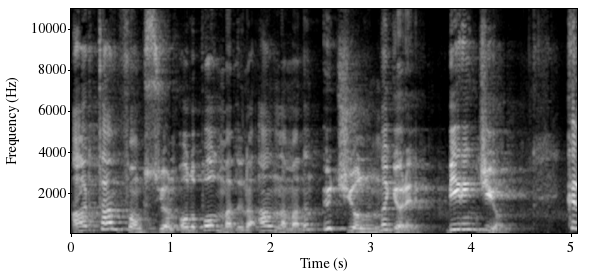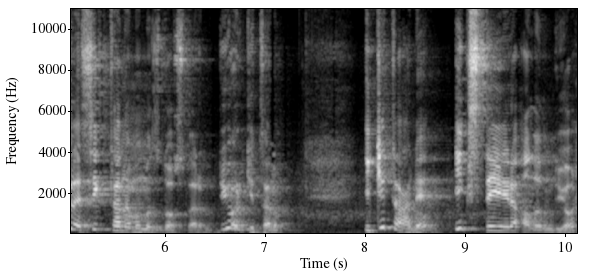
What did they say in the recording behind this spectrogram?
artan fonksiyon olup olmadığını anlamanın 3 yolunu da görelim. Birinci yol. Klasik tanımımız dostlarım. Diyor ki tanım İki tane x değeri alın diyor.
